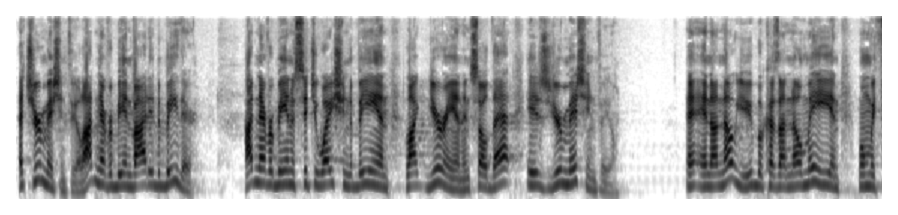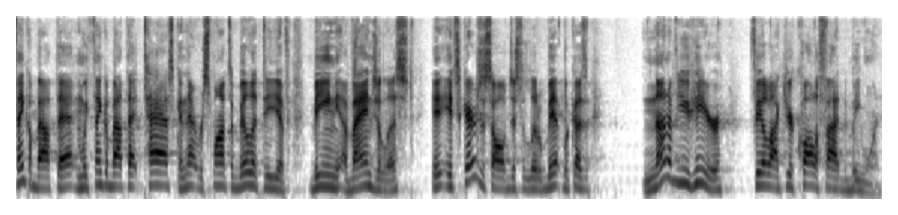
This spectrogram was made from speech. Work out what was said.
That's your mission field. I'd never be invited to be there. I'd never be in a situation to be in like you're in. And so that is your mission field. And, and, I know you because I know me. And when we think about that and we think about that task and that responsibility of being evangelist, it, it scares us all just a little bit because none of you here feel like you're qualified to be one.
